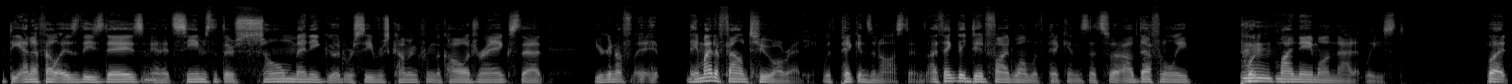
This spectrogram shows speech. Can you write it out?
that the NFL is these days, and it seems that there's so many good receivers coming from the college ranks that you're gonna. They might have found two already with Pickens and Austin. I think they did find one with Pickens. That's what I'll definitely put Mhm. my name on that at least. But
